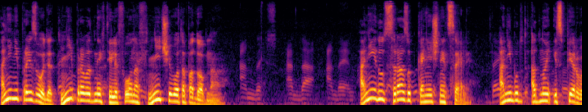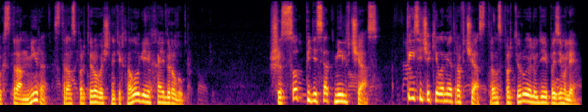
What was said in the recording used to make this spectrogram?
Они не производят ни проводных телефонов, ни чего-то подобного. Они идут сразу к конечной цели. Они будут одной из первых стран мира с транспортировочной технологией Hyperloop. 650 миль в час, 1000 километров в час, транспортируя людей по земле.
